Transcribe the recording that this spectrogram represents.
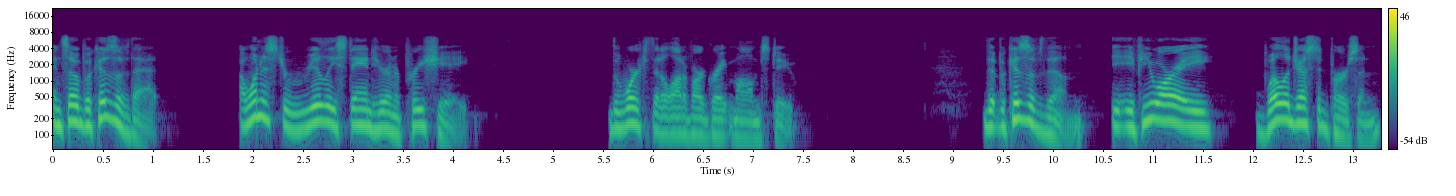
And so, because of that, I want us to really stand here and appreciate the work that a lot of our great moms do. That because of them, if you are a well adjusted person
